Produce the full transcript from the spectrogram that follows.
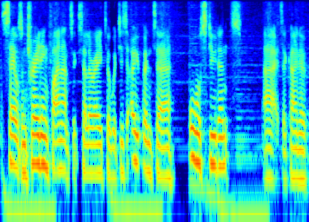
sales and trading finance accelerator, which is open to all students. Uh, it's a kind of,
